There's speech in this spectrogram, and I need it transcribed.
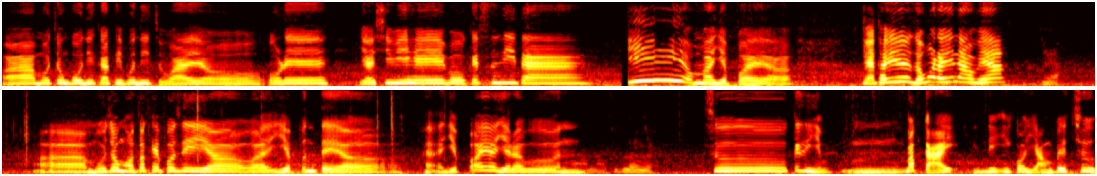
와 모종 보니까 기분이 좋아요. 올해 열심히 해 보겠습니다. 이 엄마 예뻐요. Giống ở đấy nào mẹ? Dạ. 아, 모종 어떻게 보세요? 와, 예쁜데요. 예뻐요, 여러분. lơ 수, cái gì nhỉ? 음, cải. 이- 이거 양배추.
